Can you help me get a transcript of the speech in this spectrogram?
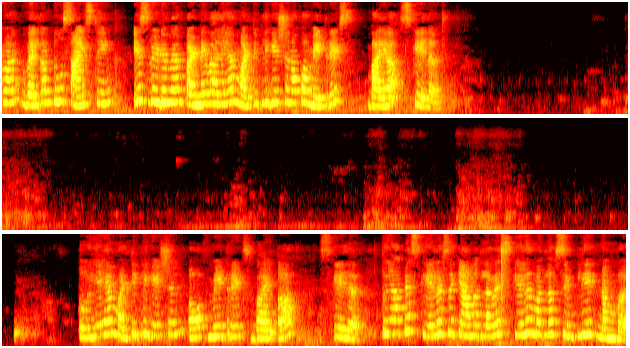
Everyone welcome to science think इस वीडियो में हम पढ़ने वाले हैं multiplication of a matrix by a scalar तो ये है multiplication of matrix by a scalar तो यहाँ पे स्केलर से क्या मतलब है? स्केलर मतलब सिंपली एक नंबर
